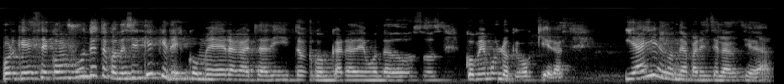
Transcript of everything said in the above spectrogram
Porque se confunde esto con decir, ¿qué querés comer agachadito, con cara de bondadosos? Comemos lo que vos quieras. Y ahí es donde aparece la ansiedad.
